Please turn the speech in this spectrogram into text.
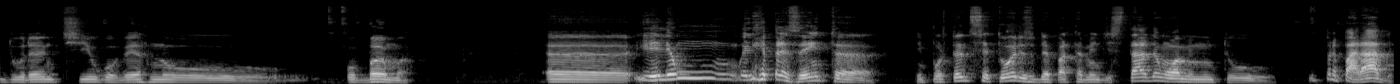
durante o governo Obama. Uh, e ele é um, ele representa importantes setores do Departamento de Estado, é um homem muito, muito preparado,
